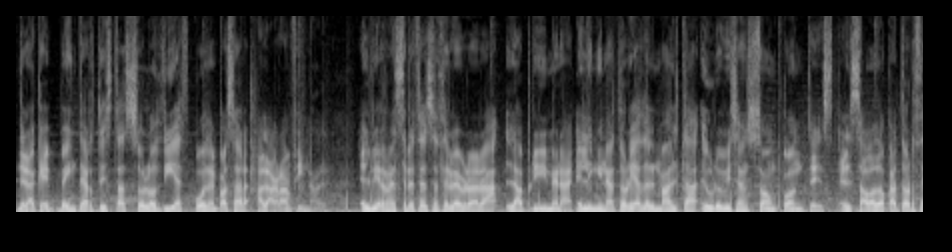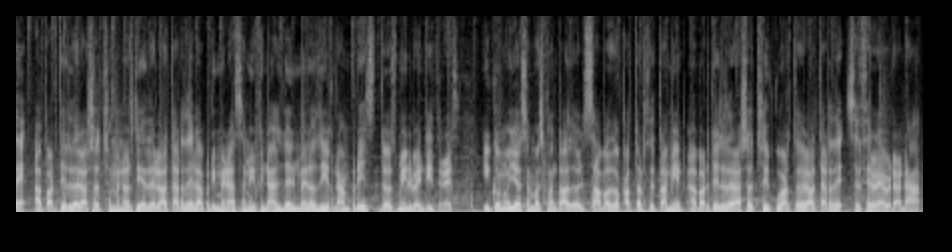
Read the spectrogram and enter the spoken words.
de la que 20 artistas, solo 10 pueden pasar a la gran final. El viernes 13 se celebrará la primera eliminatoria del Malta Eurovision Song Contest. El sábado 14, a partir de las 8 menos 10 de la tarde, la primera semifinal del Melody Grand Prix 2023. Y como ya os hemos contado, el sábado 14 también, a partir de las 8 y cuarto de la tarde, se celebrará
